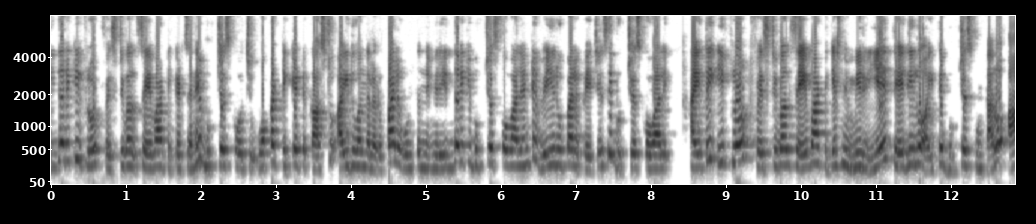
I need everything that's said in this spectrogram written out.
ఇద్దరికి ఫ్లోట్ ఫెస్టివల్ సేవా టికెట్స్ అనే బుక్ చేసుకోవచ్చు. ఒక టికెట్ కాస్ట్ ఐదు వందల రూపాయలు ఉంటుంది. మీరు ఇద్దరికి బుక్ చేసుకోవాలంటే వెయ్యి రూపాయలు పే చేసి బుక్ చేసుకోవాలి. అయితే ఈ ఫ్లోట్ ఫెస్టివల్ సేవా టికెట్స్ని మీరు ఏ తేదీలో అయితే బుక్ చేసుకుంటారో ఆ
